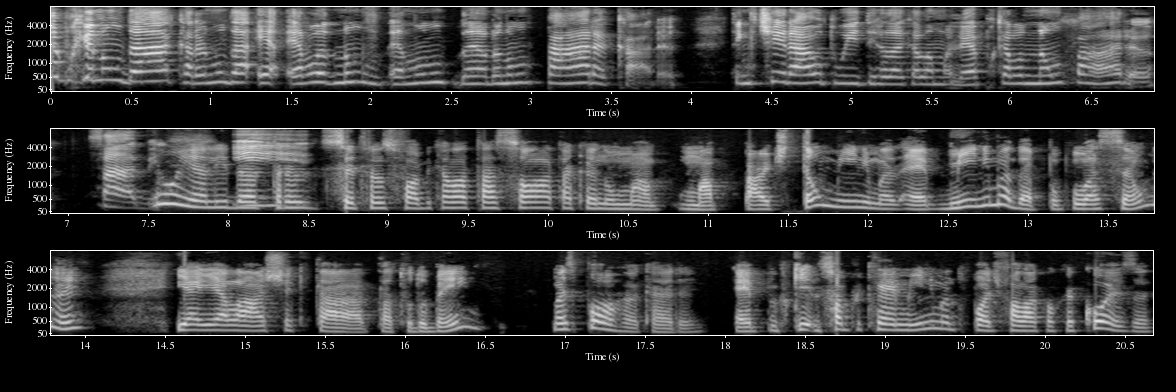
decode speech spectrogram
É porque não dá, cara, não dá. É, ela não, ela não, ela não para, cara. Tem que tirar o Twitter daquela mulher porque ela não para sabe? Não, e ali da e... ser transfóbica, ela tá só atacando uma, uma parte tão mínima, é mínima da população, né? E aí ela acha que tá, tá tudo bem. Mas, porra, cara, é porque só porque é mínima tu pode falar qualquer coisa?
